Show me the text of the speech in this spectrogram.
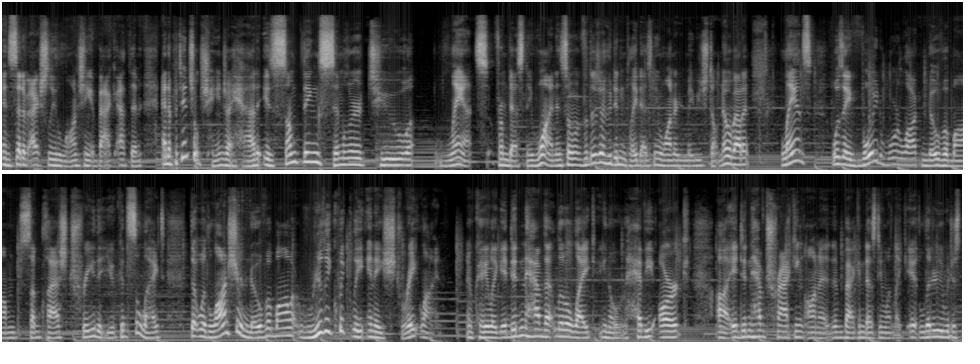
instead of actually launching it back at them. And a potential change I had is something similar to Lance from Destiny 1. And so for those of you who didn't play Destiny 1 or maybe you just don't know about it, Lance was a Void Warlock Nova Bomb subclass tree that you could select that would launch your Nova Bomb really quickly in a straight line. Okay like it didn't have that little like you know heavy arc. Uh, it didn't have tracking on it back in destiny 1 like it literally would just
